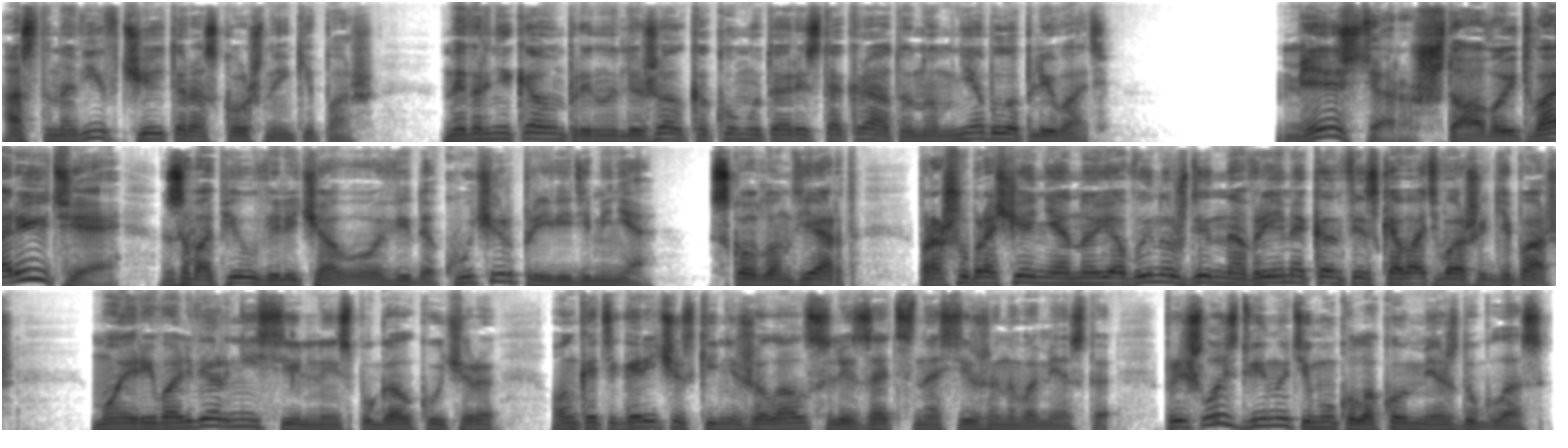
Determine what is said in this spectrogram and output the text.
остановив чей-то роскошный экипаж. Наверняка он принадлежал какому-то аристократу, но мне было плевать. «Мистер, что вы творите?» — завопил величавого вида кучер при виде меня. «Скотланд-Ярд, прошу прощения, но я вынужден на время конфисковать ваш экипаж. Мой револьвер не сильно испугал кучера. Он категорически не желал слезать с насиженного места. Пришлось двинуть ему кулаком между глаз.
